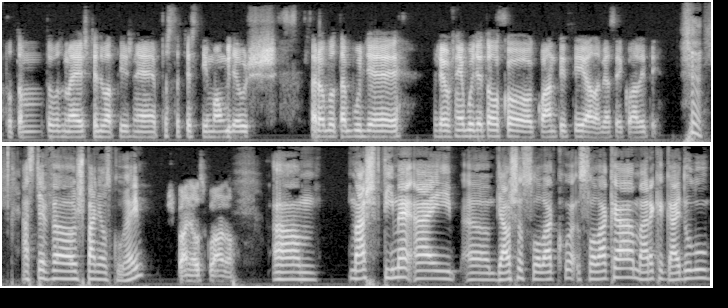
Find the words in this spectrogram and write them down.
potom tu sme ešte dva týždne v podstate s týmom, kde už tá robota bude, že už nebude toľko kvantity, ale viacej kvality. Hm. A ste v eh, Španielsku, hej? V Španielsku, áno. Um, máš v týme aj uh, ďalšieho Slováku, Slováka, Mareka Gajdulu.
